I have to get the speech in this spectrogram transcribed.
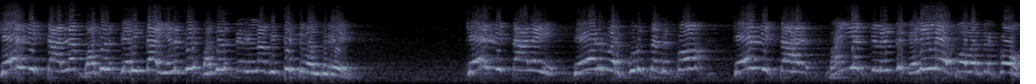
கேள்வித்தாள பதில் தெரிந்தா எழுது பதில் தெரியலாம் விட்டுட்டு வந்துரு. கேள்வித்தாளை தேர்வர் கொடுத்ததுக்கும் கேள்வித்தாள் மையத்திலிருந்து வெளியிலே போவதற்கும்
